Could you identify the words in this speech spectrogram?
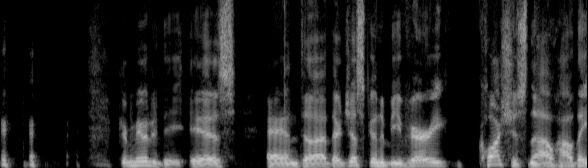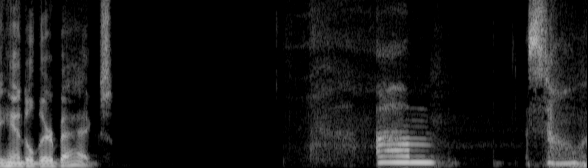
community is, and uh, they're just going to be very cautious now how they handle their bags. Um. So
